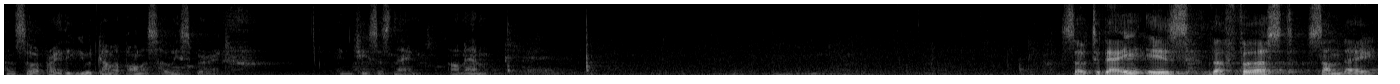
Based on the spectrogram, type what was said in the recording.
And so I pray that you would come upon us, Holy Spirit. In Jesus' name, Amen. So today is the first Sunday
